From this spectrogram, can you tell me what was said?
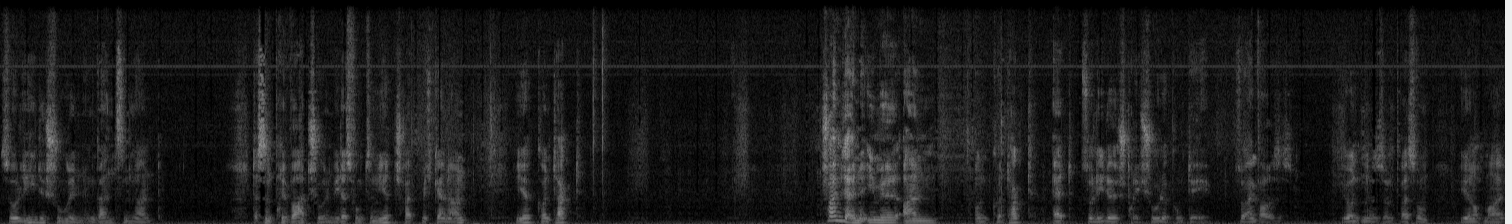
solide Schulen im ganzen Land. Das sind Privatschulen. Wie das funktioniert, schreibt mich gerne an. Hier, Kontakt Schreiben Sie eine E-Mail an und kontakt at solide-schule.de. So einfach ist es. Hier unten ist das Impressum, hier nochmal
